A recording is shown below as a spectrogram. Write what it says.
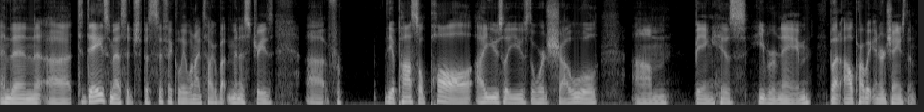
And then uh, today's message, specifically when I talk about ministries, uh, for the Apostle Paul, I usually use the word Shaul, um, being his Hebrew name, but I'll probably interchange them.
